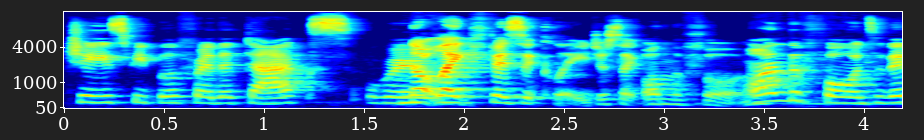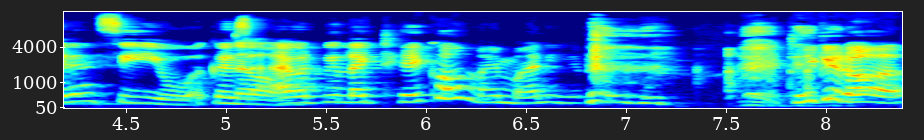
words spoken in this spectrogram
chase people for the tax, where not like physically, just like on the phone. on the phone, so they didn't see you. Because No. I would be like, take all my money. take it all.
